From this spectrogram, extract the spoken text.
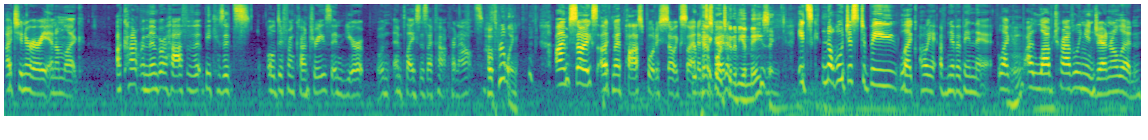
itinerary, and I'm like, I can't remember half of it because it's all different countries in Europe and and places I can't pronounce. How thrilling! I'm so excited. Like my passport is so excited. Your passport's going to be amazing. it's not well just to be like oh yeah i've never been there like mm-hmm. i love traveling in general and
